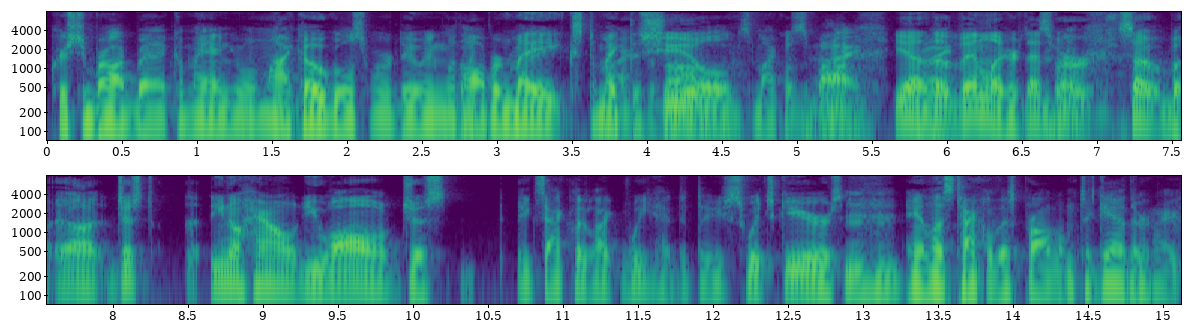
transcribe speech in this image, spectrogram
Christian Brodbeck, Emmanuel, Mike Ogles were doing with Auburn Makes to make Mike the Zabala. shields, Michael Zabala. Right. Yeah, the ventilators. That's what. So, but uh, just you know how you all just exactly like we had to do switch gears and let's tackle this problem together. Right.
